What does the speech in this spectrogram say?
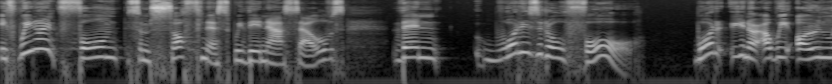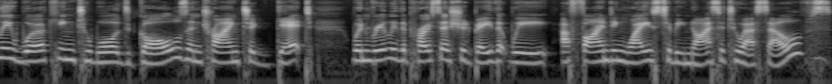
if we don't form some softness within ourselves then what is it all for? What you know are we only working towards goals and trying to get when really the process should be that we are finding ways to be nicer to ourselves?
